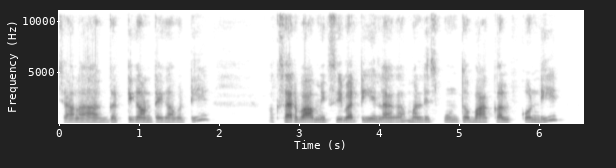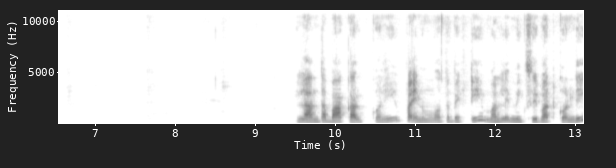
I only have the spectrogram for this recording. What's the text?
చాలా గట్టిగా ఉంటాయి కాబట్టి ఒకసారి బాగా మిక్సీ పట్టి ఇలాగా మళ్ళీ స్పూన్తో బాగా కలుపుకోండి. ఇలా అంతా బాగా కలుపుకొని పైన మూత పెట్టి మళ్ళీ మిక్సీ పట్టుకోండి.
